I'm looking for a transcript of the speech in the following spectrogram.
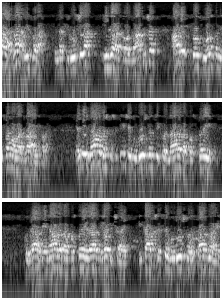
ta dva izvora zaključila, izvora kao zaključak, ali to su osnovi samo ova dva izvora. Jer mi znamo da što se tiče budućnosti kod naroda postoji, kod raznih naroda postoji razni običaj i kako se sve budućnost saznaje,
